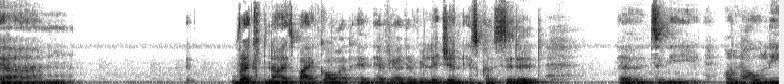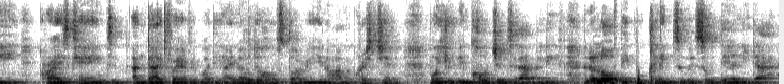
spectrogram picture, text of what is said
Um, recognized by God, and every other religion is considered uh, to be unholy. Christ came to, and died for everybody. I know the whole story, you know, I'm a Christian, but you've been cultured to that belief. And a lot of people cling to it so dearly that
